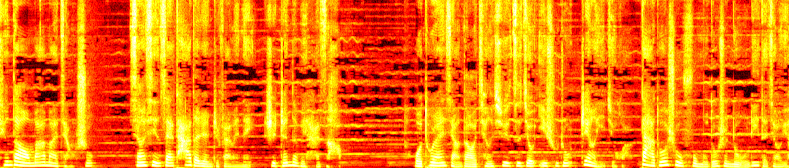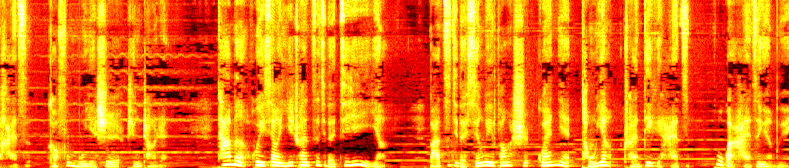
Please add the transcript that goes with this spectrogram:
听到妈妈讲述，相信在他的认知范围内，是真的为孩子好。我突然想到《情绪自救》一书中这样一句话。大多数父母都是努力的教育孩子，可父母也是平常人，他们会像遗传自己的基因一样，把自己的行为方式、观念同样传递给孩子，不管孩子愿不愿意。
